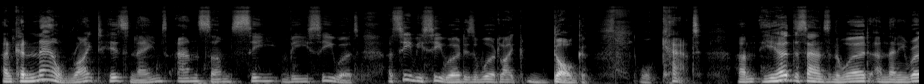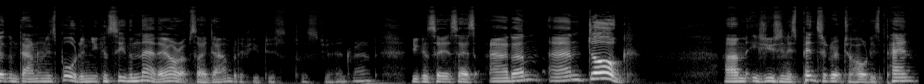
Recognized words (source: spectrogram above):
and can now write his names and some CVC words. A CVC word is a word like dog or cat. Um, he heard the sounds in the word and then he wrote them down on his board, and you can see them there. They are upside down, but if you just twist your head around, you can see it says Adam and dog. Um, he's using his pincer grip to hold his pen,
